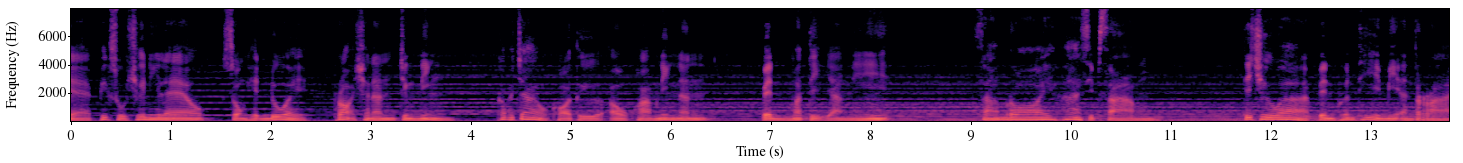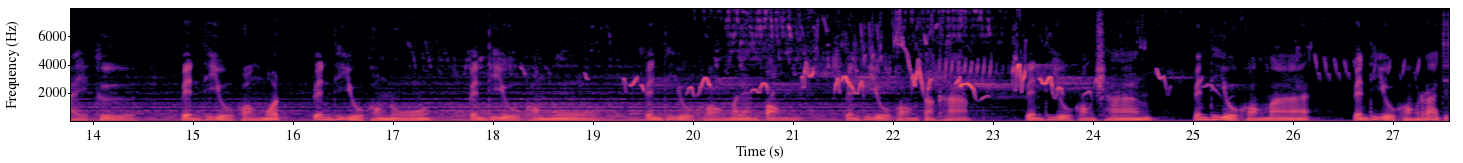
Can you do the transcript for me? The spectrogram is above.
แก่ภิกษุชื่อนี้แล้ว สงเห็นด้วย เพราะฉะนั้นจึงนิ่ง ข้าพเจ้าขอถือเอาความนิ่งนั้น เป็นมติอย่างนี้ 353 ที่ชื่อว่าเป็นพื้นที่มีอันตรายคือ เป็นที่อยู่ของมด เป็นที่อยู่ของหนู เป็นที่อยู่ของงู เป็นที่อยู่ของแมลงป่อง เป็นที่อยู่ของตะขาบ เป็นที่อยู่ของช้าง เป็นที่อยู่ของม้า เป็นที่อยู่ของราช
